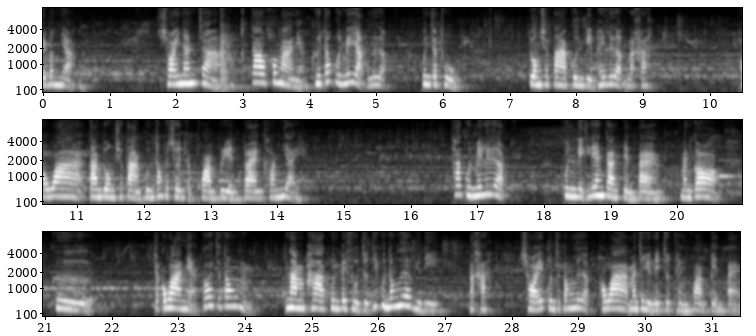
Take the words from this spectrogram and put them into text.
ไปบางอย่างช้อยนั้นจะก้าวเข้ามาเนี่ยคือถ้าคุณไม่อยากเลือก คุณจะถูกดวงชะตาคุณบีบให้เลือกนะคะ เพราะว่าตามดวงชะตาคุณต้องเผชิญกับความเปลี่ยนแปลงครั้งใหญ่ ถ้าคุณไม่เลือก คุณหลีกเลี่ยงการเปลี่ยนแปลง มันก็คือจักรวาลเนี่ยก็จะต้องนำพาคุณไปสู่จุดที่คุณต้องเลือกอยู่ดีนะคะ ช้อยคุณจะต้องเลือก เพราะว่ามันจะอยู่ในจุดแห่งความเปลี่ยนแปลง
